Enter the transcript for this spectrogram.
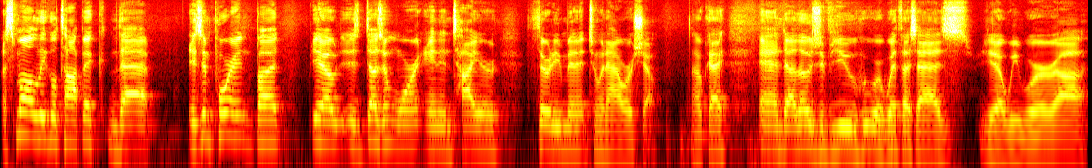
a small legal topic that is important, but you know, it doesn't warrant an entire 30 minute to an hour show. Okay. And uh, those of you who were with us as, you know, we were uh,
